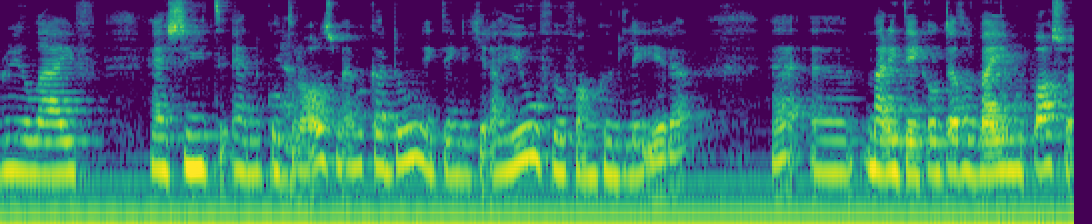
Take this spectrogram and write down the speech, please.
real life hè, ziet en controles met elkaar doen? Ik denk dat je daar heel veel van kunt leren. Hè? Eh, maar ik denk ook dat het bij je moet passen.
